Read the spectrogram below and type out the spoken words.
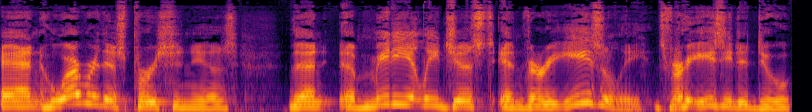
And whoever this person is, then immediately just and very easily, it's very easy to do,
